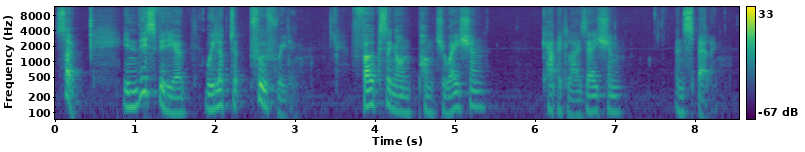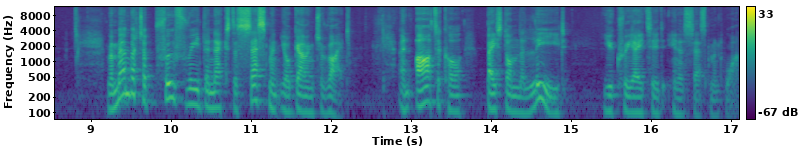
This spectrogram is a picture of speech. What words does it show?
So, in this video we looked at proofreading, focusing on punctuation, capitalization and spelling. Remember to proofread the next assessment you're going to write, an article based on the lead you created in Assessment 1.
